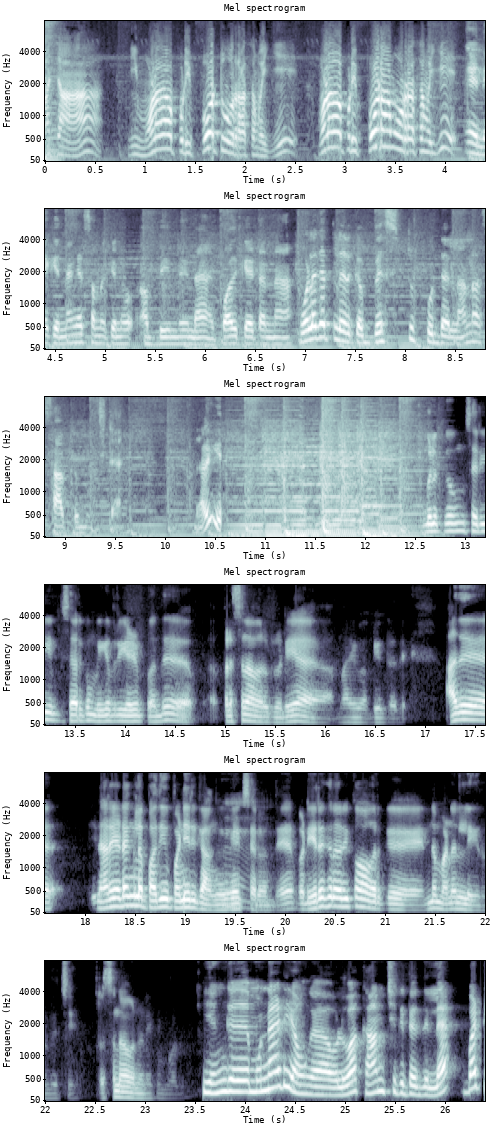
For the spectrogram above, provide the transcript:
மச்சான் நீ மிளகா பொடி போட்டு ஒரு ரசம் வை. மிளகா பொடி போடாம ஒரு ரசம் வை. எனக்கு என்னங்க சமைக்கணும் அப்படின்னு நான் எப்போது கேட்டேன்னா உலகத்துல இருக்க பெஸ்ட் ஃபுட் எல்லாம் நான் சாப்பிட்டு முடிச்சிட்டேன். உங்களுக்கும் சரி சாருக்கும் மிகப்பெரிய இழப்பு வந்து பிரசன்னா அவர்களுடைய மறைவு அப்படின்றது. அது நிறைய இடங்கள்ல பதிவு பண்ணியிருக்காங்க விவேக் சார் வந்து. பட் இருக்கிற வரைக்கும் அவருக்கு என்ன மனநிலை இருந்துச்சு பிரசன்னாவை நினைக்கும் போது எங்க முன்னாடி அவங்க அவ்வளவா காமிச்சுக்கிட்டது இல்லை பட்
